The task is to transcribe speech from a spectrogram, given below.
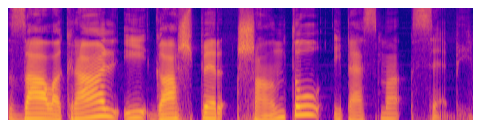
Zala Kralj i Gašper Šantl i pesma Sebi.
